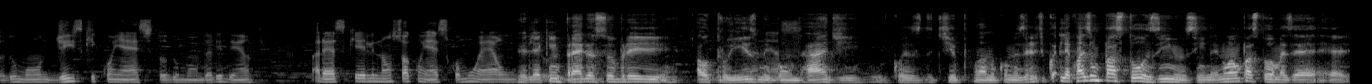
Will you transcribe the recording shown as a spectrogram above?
todo mundo, diz que conhece todo mundo ali dentro. Parece que ele não só conhece como é um. Ele é quem prega sobre altruísmo e nessa. bondade e coisas do tipo lá no começo. Ele, ele é quase um pastorzinho, assim, né? Não é um pastor, mas é,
